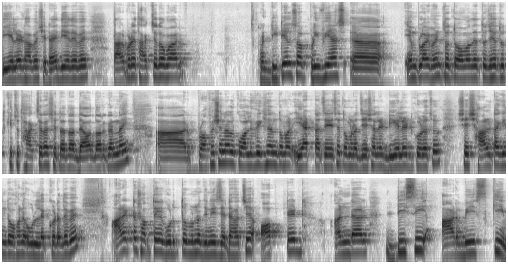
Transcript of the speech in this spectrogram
ডিএলএড হবে সেটাই দিয়ে দেবে। তারপরে থাকছে তোমার ডিটেলস অফ প্রিভিয়াস এমপ্লয়মেন্ট তো তোমাদের তো যেহেতু কিছু থাকছে না, সেটা তো দেওয়ার দরকার নাই। আর প্রফেশনাল কোয়ালিফিকেশান তোমার ইয়ারটা চেয়েছে, তোমরা যে সালে ডিএলএড করেছ, সেই সালটা কিন্তু ওখানে উল্লেখ করে দেবে। আরেকটা সবথেকে গুরুত্বপূর্ণ জিনিস যেটা হচ্ছে অপটেড আন্ডার ডিসিআরবি স্কিম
